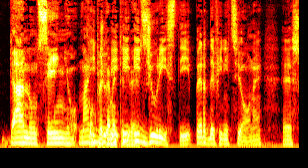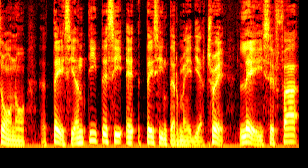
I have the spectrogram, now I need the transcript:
danno un segno Ma completamente i, diverso. I, giuristi, per definizione, eh, sono tesi, antitesi e tesi intermedia. Cioè, lei, se fa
